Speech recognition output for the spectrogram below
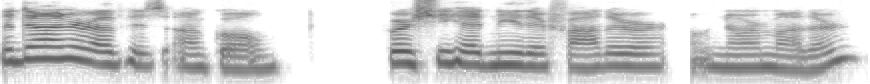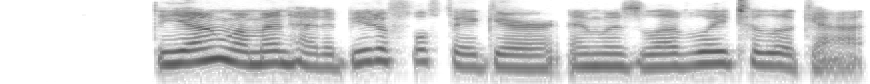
the daughter of his uncle, for she had neither father nor mother. The young woman had a beautiful figure and was lovely to look at.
